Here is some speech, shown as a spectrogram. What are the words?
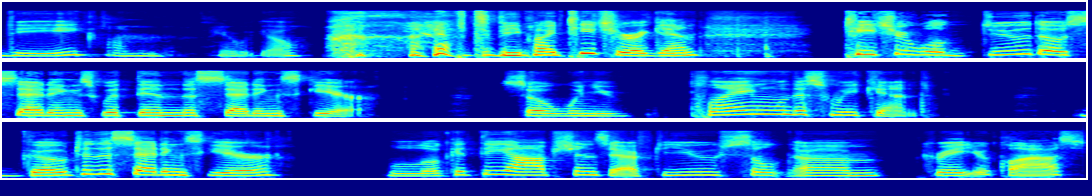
the, um, here we go, I have to be my teacher again. Teacher will do those settings within the settings gear. So when you're playing this weekend, go to the settings gear, look at the options after you um, create your class,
